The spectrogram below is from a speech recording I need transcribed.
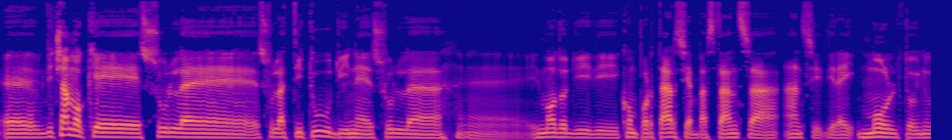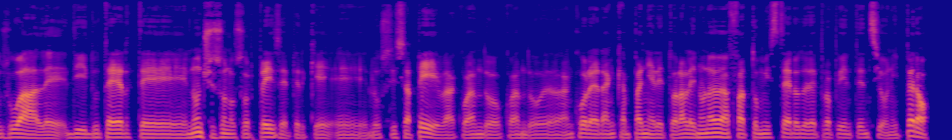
Eh, diciamo che sul, eh, sull'attitudine, sul eh, modo di, di, comportarsi abbastanza, anzi direi molto inusuale. Di Duterte non ci sono sorprese perché eh, lo si sapeva quando, quando, ancora era in campagna elettorale, non aveva fatto mistero delle proprie intenzioni, però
